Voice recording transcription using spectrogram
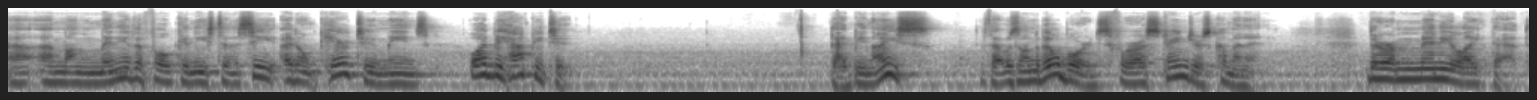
uh, among many of the folk in East Tennessee, I don't care to means, oh, I'd be happy to. That'd be nice if that was on the billboards for our strangers coming in. There are many like that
